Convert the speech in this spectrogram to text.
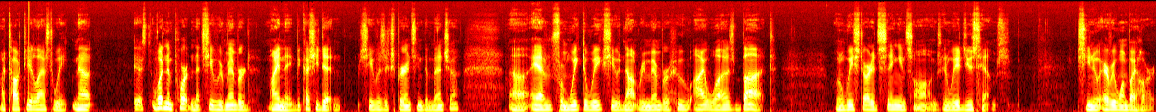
I talked to you last week." Now, it wasn't important that she remembered my name because she didn't. She was experiencing dementia, uh, and from week to week, she would not remember who I was. But when we started singing songs and we had used hymns, she knew everyone by heart,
